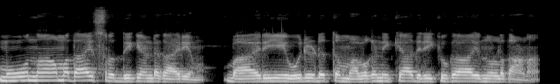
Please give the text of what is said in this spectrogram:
മൂന്നാമതായി ശ്രദ്ധിക്കേണ്ട കാര്യം ഭാര്യയെ ഒരിടത്തും അവഗണിക്കാതിരിക്കുക എന്നുള്ളതാണ്.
